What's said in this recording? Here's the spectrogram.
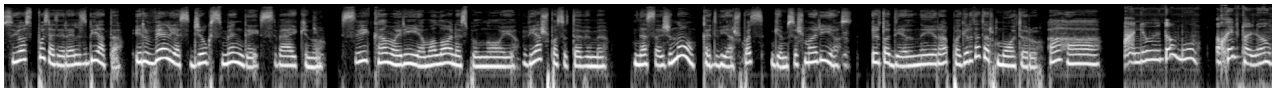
Su jos pusės yra Elsbieta. Ir vėl jas džiaugsmingai sveikinu. Sveika Marija, malonės pilnoji, viešpas su tavimi nes aš žinau, kad viešpats gims iš Marijos. Ir todėl jinai yra pagirta tarp moterų. Aha. Man jau įdomu. O kaip toliau?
